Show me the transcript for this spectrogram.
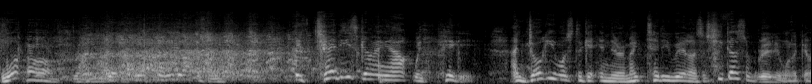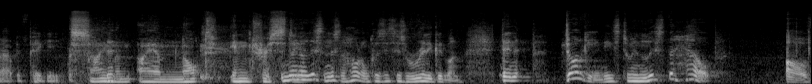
What? Oh. Right, look, look, look? If Teddy's going out with Piggy, and Doggy wants to get in there and make Teddy realise that she doesn't really want to go out with Piggy. Simon, I am not interested. No, no, listen, listen, hold on, because this is a really good one. Then Doggy needs to enlist the help of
